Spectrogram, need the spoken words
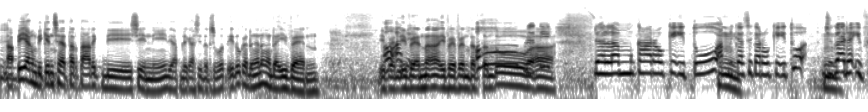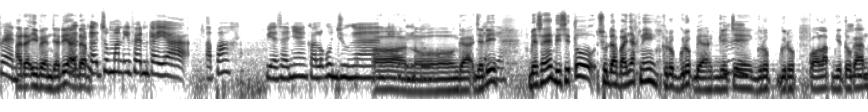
Tapi yang bikin saya tertarik di sini di aplikasi tersebut itu kadang-kadang ada event, Oh, ada event-event, eh, event-event tertentu. Oh, berarti eh, dalam karaoke itu, aplikasi karaoke itu juga ada event. Hmm. ada event, jadi Berarti ada. nggak cuman event kayak apa biasanya kalau kunjungan kayak Oh gitu-gitu. no, enggak. Enggak Jadi ya? biasanya di situ sudah banyak nih grup-grup ya, GC grup-grup collab gitu kan.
